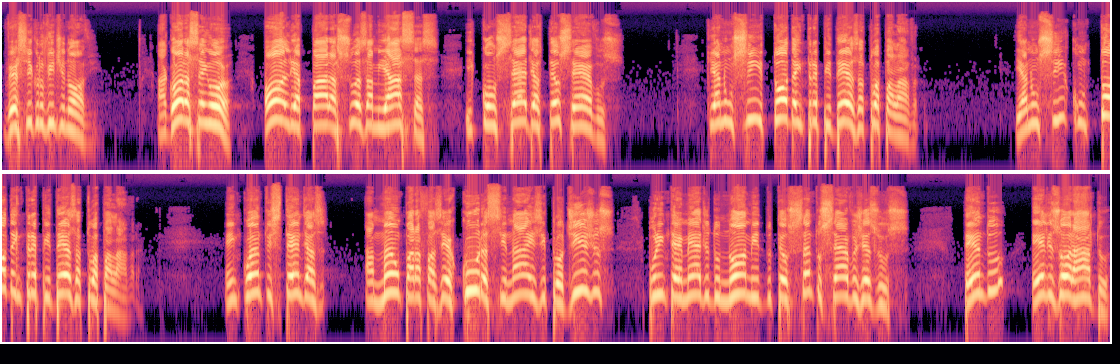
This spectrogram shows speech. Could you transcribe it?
Versículo 29. Agora, Senhor, olha para as suas ameaças e concede aos teus servos que anunciem toda a intrepidez a tua palavra. E anuncie com toda a intrepidez a tua palavra. Enquanto estende as, a mão para fazer curas, sinais e prodígios, por intermédio do nome do teu santo servo Jesus. Tendo eles orado,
